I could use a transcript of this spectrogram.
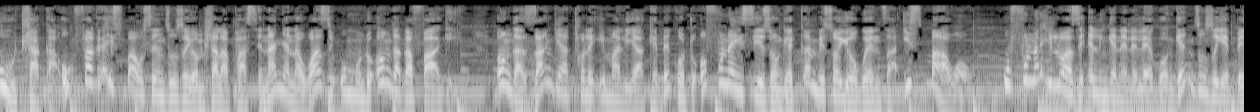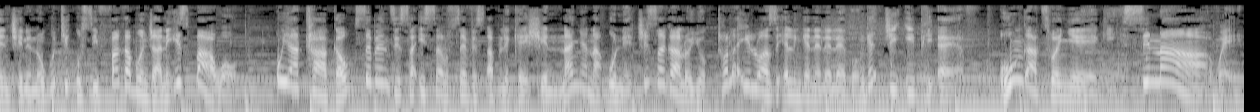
uhlaga ukufaka isibawu senzuzo yomhlalaphasi nanyana wazi umuntu ongakafaki ongazange athole imali yakhe begodu ofuna isizo ngekambiso yokwenza isibawo ufuna ilwazi elingeneleleko ngenzuzo yepentshini nokuthi usifaka bunjani isibawo uyathaga ukusebenzisa i-self-service application nanyana unetshisakalo yokuthola ilwazi elingeneleleko nge-gepf ungathwenyeki sinawe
